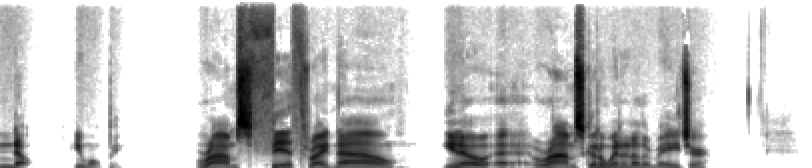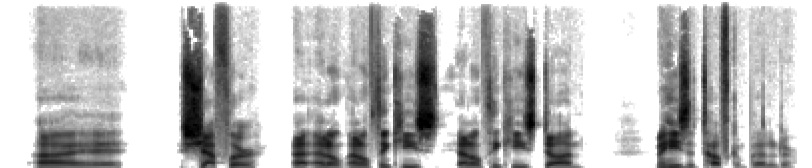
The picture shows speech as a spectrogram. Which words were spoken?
no, he won't be. Rahm's fifth right now. You know, uh, Rahm's going to win another major. Uh, Scheffler, I, I don't, I don't think he's, I don't think he's done. I mean, he's a tough competitor.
